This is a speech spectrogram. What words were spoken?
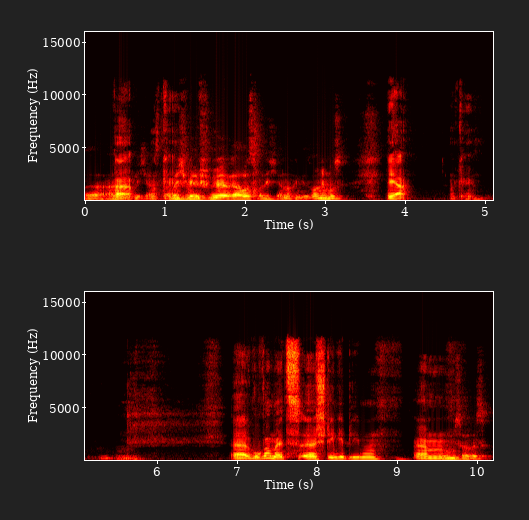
äh, ah, eigentlich ah, erst. Aber ich will früher raus, weil ich ja noch in die Sonne muss. Ja, okay. Äh, wo waren wir jetzt äh, stehen geblieben? Ähm, Room Service.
